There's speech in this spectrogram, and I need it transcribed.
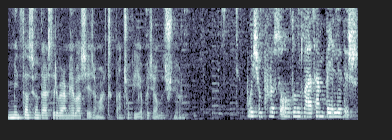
Meditasyon dersleri vermeye başlayacağım artık. Ben çok iyi yapacağımı düşünüyorum. Bu işin prosu olduğum zaten bellidir.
